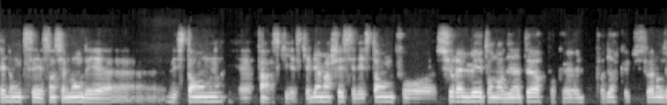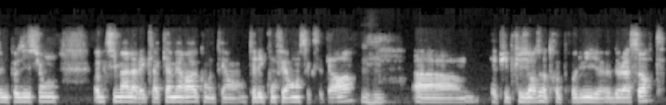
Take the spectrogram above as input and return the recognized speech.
Et donc, c'est essentiellement des, euh, des stands. Enfin, ce qui, ce qui a bien marché, c'est les stands pour surélever ton ordinateur pour, que, pour dire que tu sois dans une position optimale avec la caméra quand tu es en téléconférence, etc. Mhm. Euh, et puis plusieurs autres produits euh, de la sorte.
